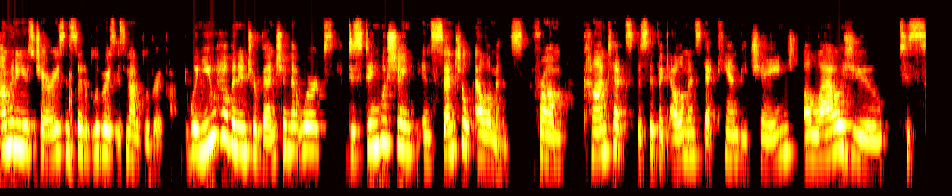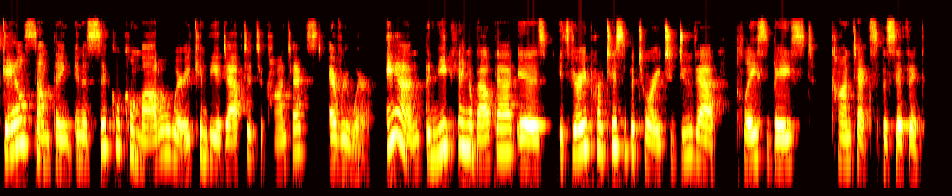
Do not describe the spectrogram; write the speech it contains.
I'm going to use cherries instead of blueberries. It's not a blueberry pie. When you have an intervention that works, distinguishing essential elements from context specific elements that can be changed allows you to scale something in a cyclical model where it can be adapted to context everywhere. And the neat thing about that is it's very participatory to do that place based context specific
